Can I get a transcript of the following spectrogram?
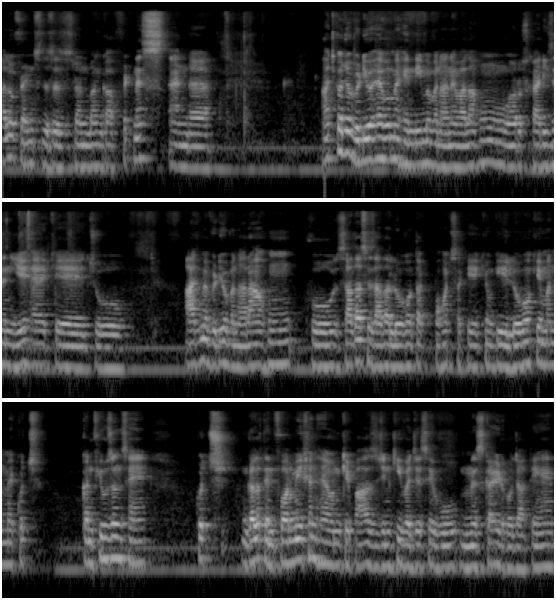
Hello friends this is Ranbanka fitness and आज का जो वीडियो है वो मैं हिंदी में बनाने वाला हूँ और उसका रीज़न ये है कि जो आज मैं वीडियो बना रहा हूँ वो ज़्यादा से ज़्यादा लोगों तक पहुँच सके क्योंकि लोगों के मन में कुछ कन्फ्यूज़न्स हैं, कुछ गलत इन्फॉर्मेशन है उनके पास जिनकी वजह से वो मिसगाइड हो जाते हैं।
